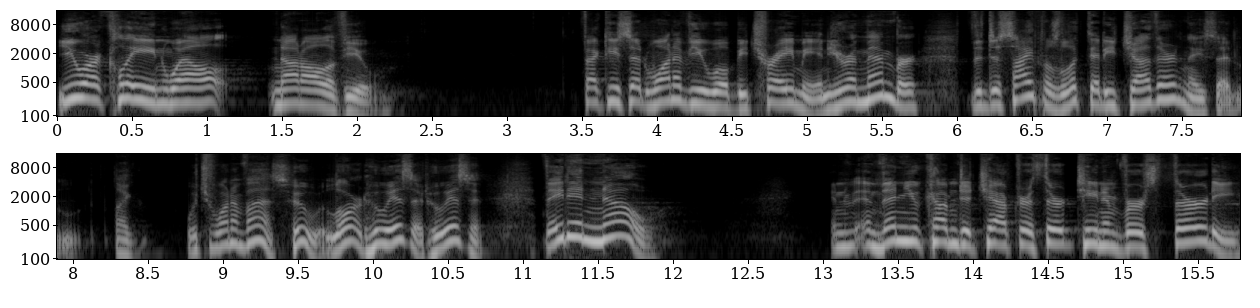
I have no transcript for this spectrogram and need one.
You are clean. Well, not all of you. In fact, he said, One of you will betray me. And you remember the disciples looked at each other and they said, like, which one of us? Who? Lord, who is it? Who is it? They didn't know. And, and then you come to chapter 13 and verse 30.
